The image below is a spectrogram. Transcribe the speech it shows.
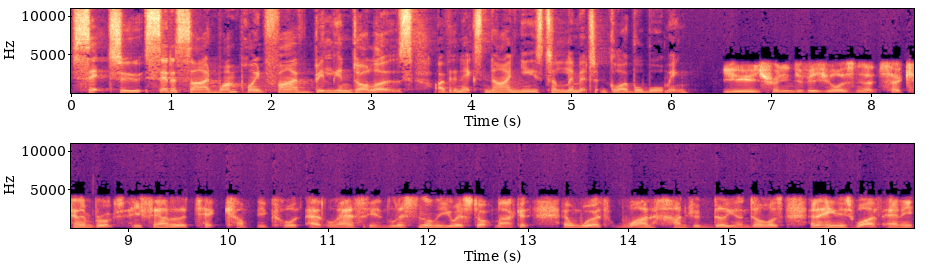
set to set aside $1.5 billion over the next nine years to limit global warming huge for an individual, isn't it? So Cannon Brookes, he founded a tech company called Atlassian, listed on the US stock market and worth $100 billion. And he and his wife Annie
